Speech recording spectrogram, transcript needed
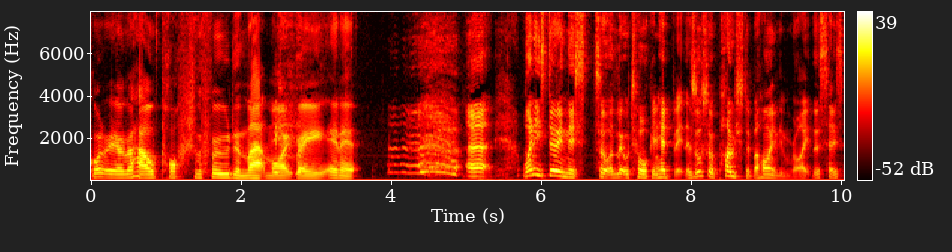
quality over how posh the food and that might be in it. When he's doing this sort of little talking head bit, there's also a poster behind him, right, that says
